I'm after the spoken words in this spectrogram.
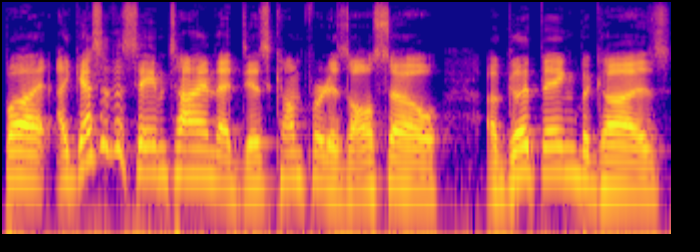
But I guess at the same time, that discomfort is also a good thing because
